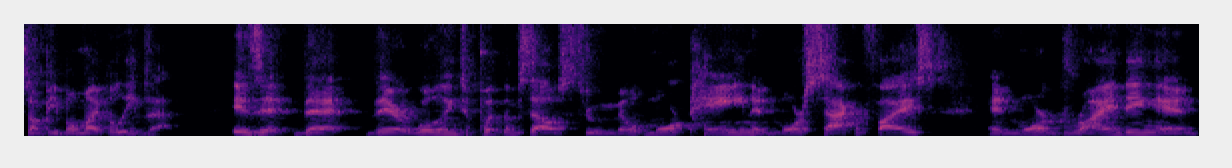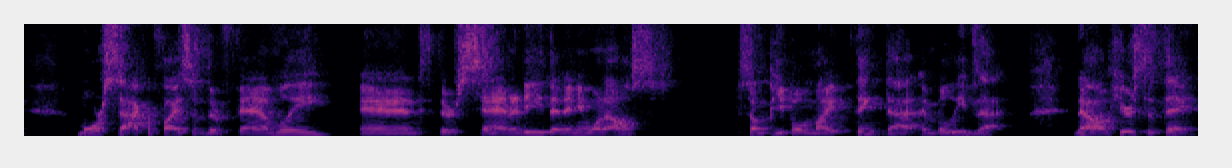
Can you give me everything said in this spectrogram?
Some people might believe that. Is it that they're willing to put themselves through more pain and more sacrifice and more grinding and more sacrifice of their family and their sanity than anyone else? Some people might think that and believe that. Now, here's the thing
